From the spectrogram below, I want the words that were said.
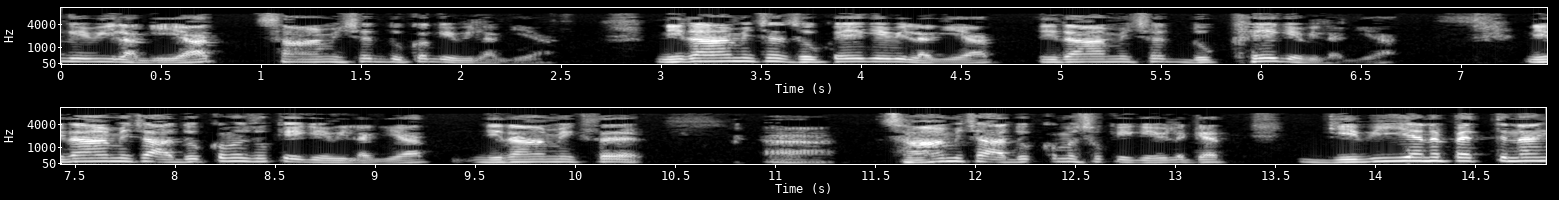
ගෙවිලා ගියත් සාමිෂ දුක ගෙවිලා ගියත් නිරාමිෂ සුඛය ගෙවිලා ගියත් නිරාමිෂ දුක්ඛය ගෙවිලා ගියත් නිරාමිෂ අදුක්කම සුඛය ගෙවිලා ගියත් නිරාමිෂ සාමිච අදුක්කම සුඛේ ගෙවිලා ගත් ගෙවි යන පැත්ත නම්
